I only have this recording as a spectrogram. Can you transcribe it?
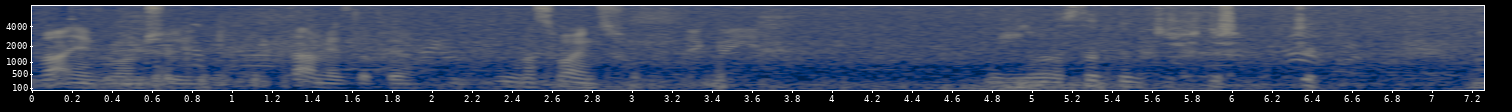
Ogrzewanie wyłączyli. Tam jest dopiero. Na słońcu. Może na następnym chciał. No.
